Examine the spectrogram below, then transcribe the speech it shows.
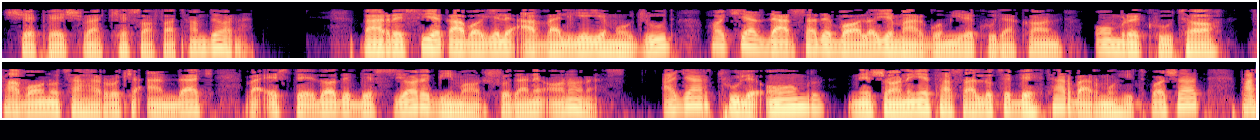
شپش و کسافت هم دارد. بررسی قبایل اولیه موجود حاکی از درصد بالای مرگ و میر کودکان، عمر کوتاه، توان و تحرک اندک و استعداد بسیار بیمار شدن آنان است. اگر طول عمر نشانه تسلط بهتر بر محیط باشد، پس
